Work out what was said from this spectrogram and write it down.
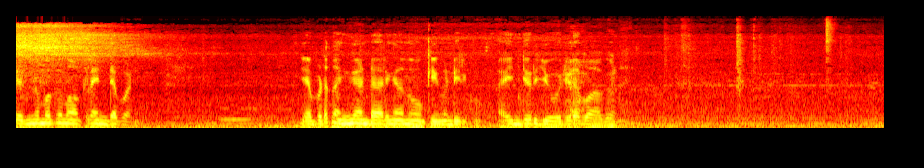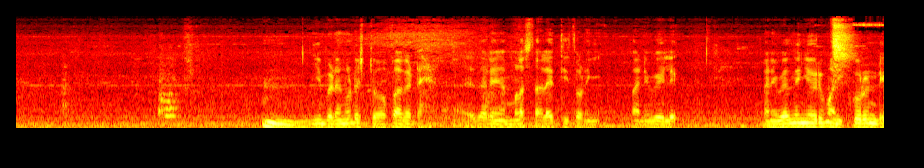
തെങ്ങുമൊക്കെ നോക്കല എന്റെ പണി. എവിടെ തെങ്ങ് കണ്ടാലും ഇങ്ങനെ നോക്കിക്കൊണ്ടിരിക്കും. അതിന്റെ ഒരു ജോലിയുടെ ഭാഗമാണ്. ഇനി ഇവിടെ കൊണ്ട് സ്റ്റോപ്പ് ആക്കട്ടെ. ഏതായാലും നമ്മളെ സ്ഥലം എത്തി തുടങ്ങി. പനിവേൽ പനിവേൽ നിന്ന് ഒരു മണിക്കൂറുണ്ട്.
